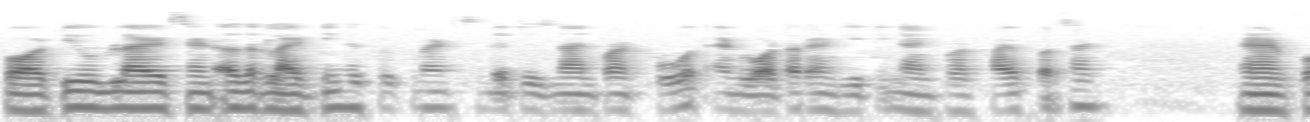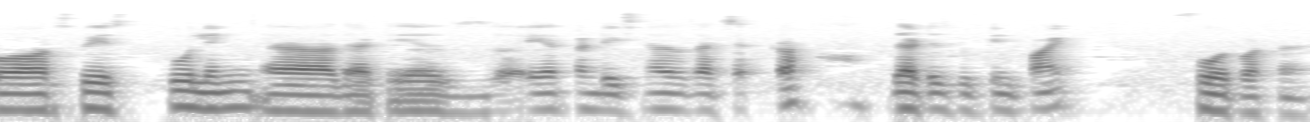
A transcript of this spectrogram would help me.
for tube lights and other lighting equipments that is 9.4 and water and heating 9.5 percent and for space cooling uh, that is air conditioners etc that is 15.4 percent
